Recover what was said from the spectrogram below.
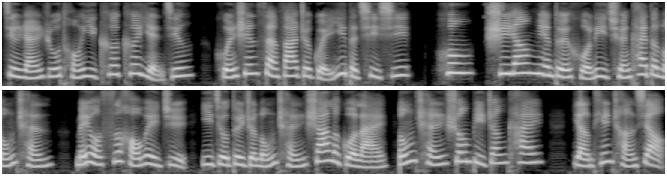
竟然如同一颗颗眼睛，浑身散发着诡异的气息。轰！尸央面对火力全开的龙尘，没有丝毫畏惧，依旧对着龙尘杀了过来。龙尘双臂张开，仰天长啸，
